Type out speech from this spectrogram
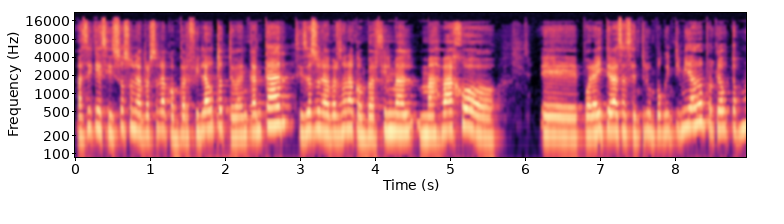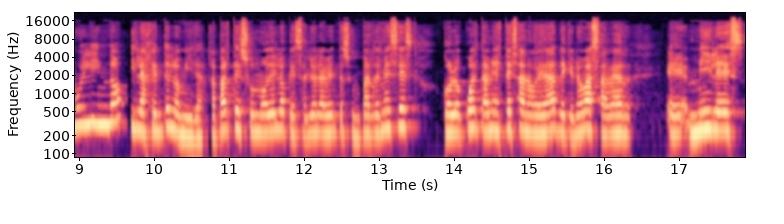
Así que si sos una persona con perfil auto, te va a encantar. Si sos una persona con perfil más bajo, eh, por ahí te vas a sentir un poco intimidado porque el auto es muy lindo y la gente lo mira. Aparte es un modelo que salió a la venta hace un par de meses, con lo cual también está esa novedad de que no vas a ver eh, miles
